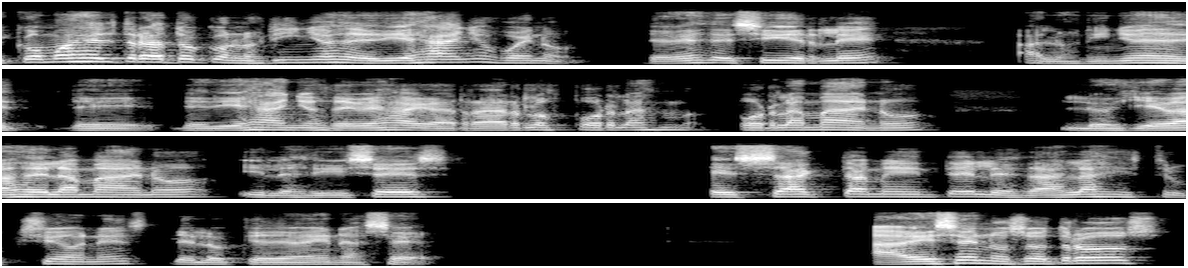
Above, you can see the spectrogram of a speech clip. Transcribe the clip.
¿Y cómo es el trato con los niños de 10 años? Bueno, debes decirle a los niños de, de, 10 años, debes agarrarlos por, las, por la mano, los llevas de la mano y les dices, exactamente les das las instrucciones de lo que deben hacer. A veces nosotros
